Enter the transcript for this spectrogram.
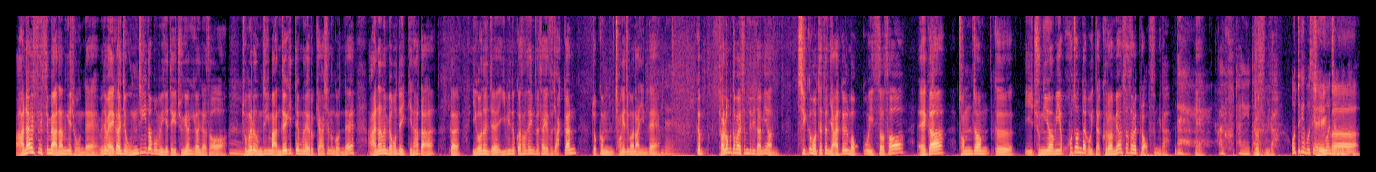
안 할 수 있으면 안 하는 게 좋은데 왜냐면 애가 이제 움직이다 보면 이게 되게 중요한 기간이라서 음. 좀이라도 움직이면 안 되기 때문에 그렇게 하시는 건데 안 하는 병원도 있긴 하다. 그러니까 이거는 이제 이비인후과 선생님들 사이에서 약간 조금 정해진 건 아닌데 네. 그 결론부터 말씀드리자면 지금 어쨌든 약을 먹고 있어서 애가 점점 그 이 중이염이 호전되고 있다. 그러면 수술할 필요 없습니다. 네. 예, 아이고 다행이다. 그렇습니다. 어떻게 보세요, 임 원장님은? 제가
